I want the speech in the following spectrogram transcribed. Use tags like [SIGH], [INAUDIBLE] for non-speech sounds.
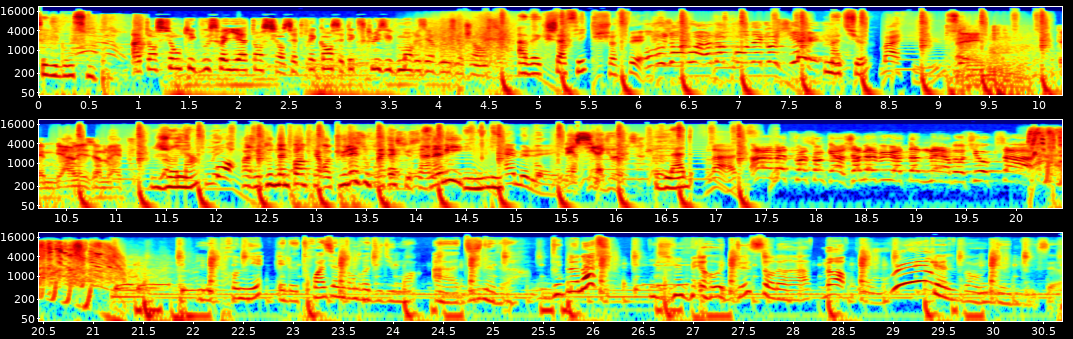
c'est du bon son. Attention, qui que vous soyez, attention, cette fréquence est exclusivement réservée aux urgences. Avec Shafik, Chafé. On vous envoie un homme pour négocier Mathieu, Matthew. T'aimes bien les omelettes? Jonah, Enfin, je vais tout de même pas me faire enculer sous prétexte que c'est un ami Emily, Emily. Merci la gueule Vlad, Vlad. 1m75, jamais vu un tas de merde aussi haut que ça premier et le troisième vendredi du mois à 19h. Double neuf [LAUGHS] Numéro 2 sur le rap. Not for real. Quelle bande de losers.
